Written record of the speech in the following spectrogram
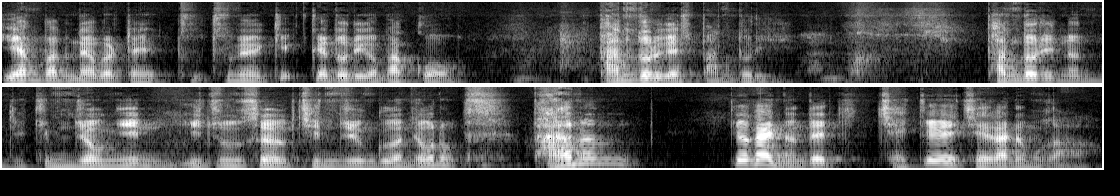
이 양반은 내가 볼 때 두 명의 꾀돌이가 맞고, 반돌이가 있어, 반돌이. 반돌이는 김종인, 이준석, 진중권, 이거는 반은 뼈가 있는데, 제 뼈에 제가 넘어가.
